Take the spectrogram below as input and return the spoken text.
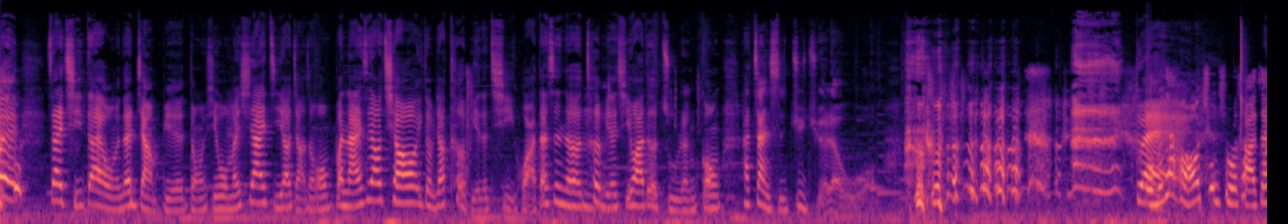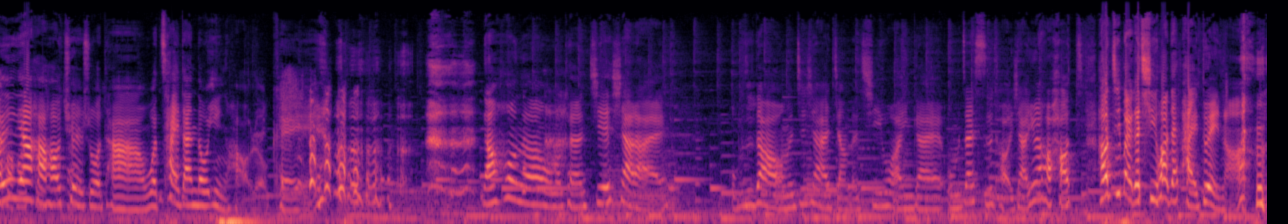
在期待我们在讲别的东西。我们下一集要讲什么？我们本来是要敲一个比较特别的企划，但是呢，嗯、特别的企划这个主人公他暂时拒绝了我。对，我们要好好劝说他，再我一定要好好劝说他。我菜单都印好了，OK。然后呢，我们可能接下来，我不知道，我们接下来讲的企划应该，我们再思考一下，因为好好好几百个企划在排队呢。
